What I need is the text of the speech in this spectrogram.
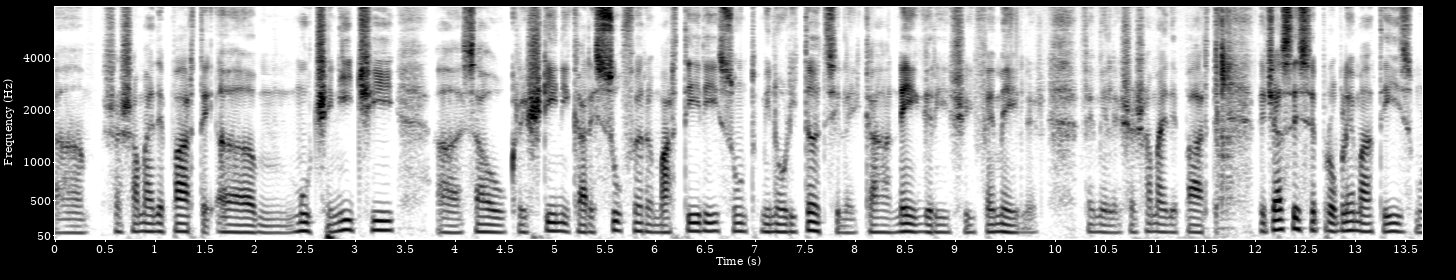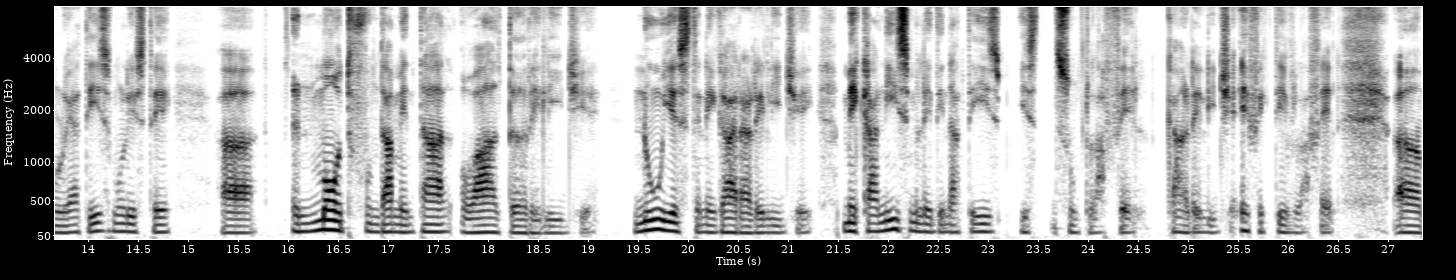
uh, și așa mai departe, uh, mucenicii uh, sau creștinii care suferă martirii sunt minoritățile ca negri și femeile, femeile și așa mai departe. Deci asta este problema ateismului. Ateismul este uh, uh, în mod fundamental o altă religie. Nu este negarea religiei. Mecanismele din ateism este, sunt la fel ca în religie, efectiv la fel. Uh,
